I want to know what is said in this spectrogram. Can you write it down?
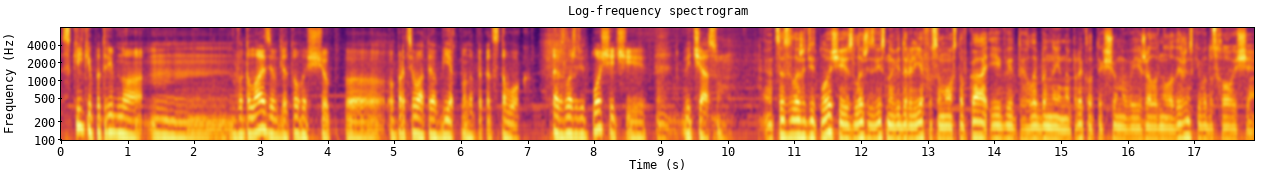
Скільки потрібно водолазів для того, щоб е, опрацювати об'єкт, ну, наприклад, ставок? Теж залежить від площі чи від часу. Це залежить від площі, і залежить, звісно, від рельєфу самого ставка і від глибини. Наприклад, якщо ми виїжджали на Ладижинське водосховище,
